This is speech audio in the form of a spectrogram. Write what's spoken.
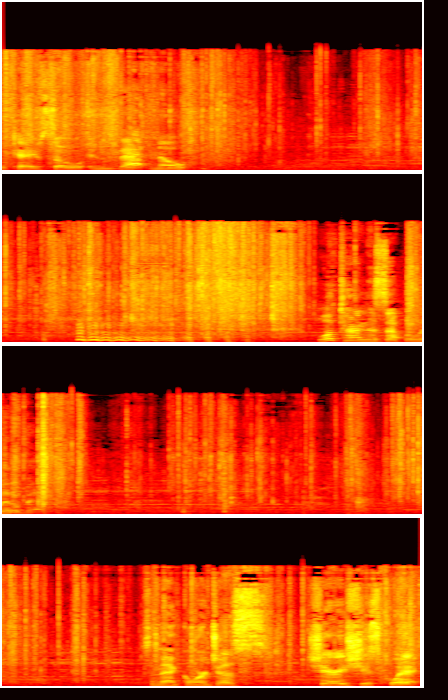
Okay, so in that note, we'll turn this up a little bit. Isn't that gorgeous? Sherry, she's quick.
